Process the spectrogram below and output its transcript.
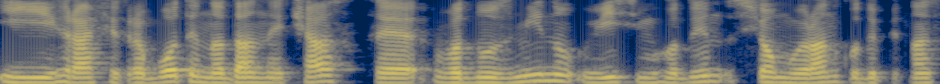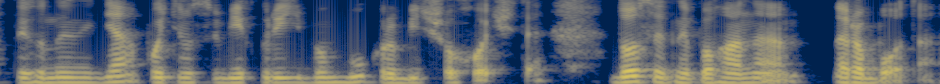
І графік роботи на даний час це в одну зміну 8 годин з 7 ранку до 15 години дня. Потім собі куріть бамбук, робіть, що хочете. Досить непогана робота.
